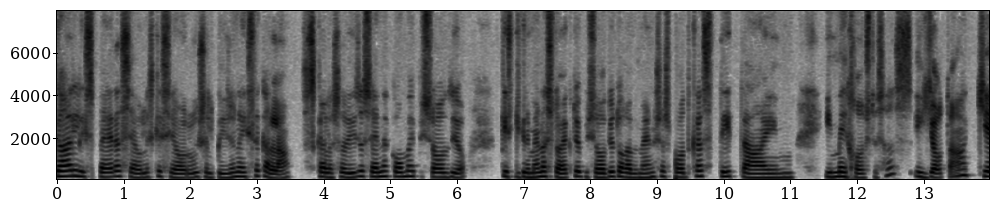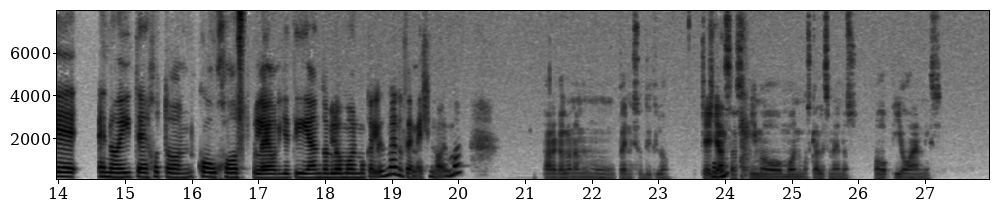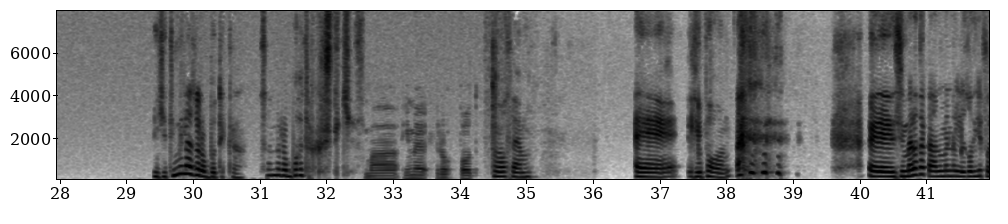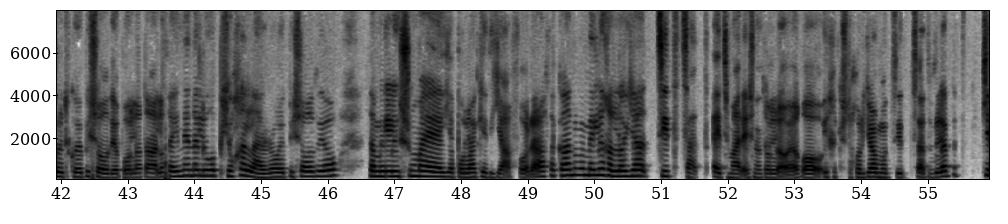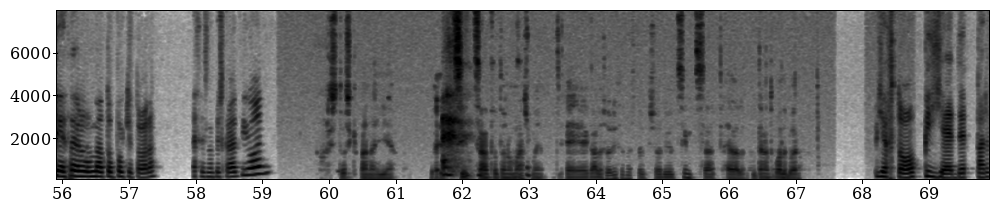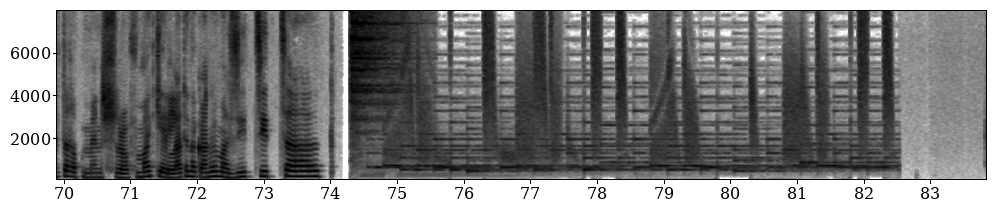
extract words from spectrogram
Καλησπέρα σε όλες και σε όλους. Ελπίζω να είστε καλά. Σας καλωσορίζω σε ένα ακόμα επεισόδιο και συγκεκριμένα στο έκτο επεισόδιο του αγαπημένου σας podcast Tea Time. Είμαι η host σας, η Γιώτα και εννοείται έχω τον co-host πλέον γιατί αν τον λέω μόνιμο καλεσμένο δεν έχει νόημα. Παρακαλώ να μην μου παίρνεις τον τίτλο. Και γεια σας, είμαι ο μόνιμος καλεσμένος, ο Ιωάννης. Γιατί μιλάς ρομποτικά, σαν ρομπότ ακουστικές; Μα είμαι ρομπότ. Ω Θεέ μου. Ε, λοιπόν, ε, σήμερα θα κάνουμε ένα λίγο διαφορετικό επεισόδιο από όλα τα άλλα. Θα είναι ένα λίγο πιο χαλαρό επεισόδιο. Θα μιλήσουμε για πολλά και διάφορα. Θα κάνουμε με λίγα λόγια chit-chat. Έτσι μου αρέσει να το λέω. Εγώ είχα και στο χωριό μου chit-chat, βλέπετε. Και θέλω να το πω και τώρα. Ε, θες να πεις κάτι, Ιωάννη; Χριστός και Παναγία. Τσιτσάτ θα το ονομάσουμε. Ε, καλώς ορίσατε στο επεισόδιο Τσιτσάτ. Ε, ούτε να το πω δεν μπορώ. Γι' αυτό πηγαίνετε, πάρετε τα αγαπημένα στρόφιμα και ελάτε να κάνουμε μαζί τσιτσάτ.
